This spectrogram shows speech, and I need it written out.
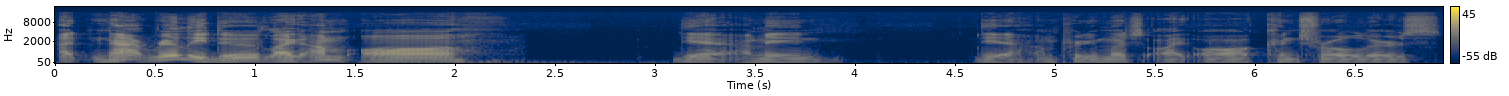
I, not really, dude. Like I'm all, yeah. I mean, yeah. I'm pretty much like all controllers,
